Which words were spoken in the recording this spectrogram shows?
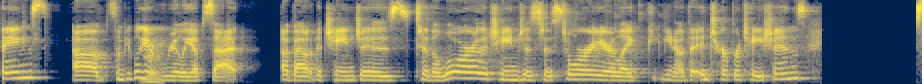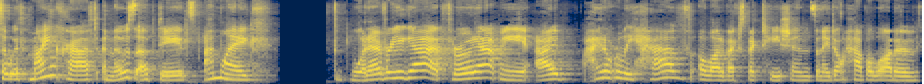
things, uh, some people get Mm. really upset about the changes to the lore, the changes to the story, or like you know the interpretations. So with Minecraft and those updates, I'm like, whatever you got, throw it at me. I I don't really have a lot of expectations, and I don't have a lot of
